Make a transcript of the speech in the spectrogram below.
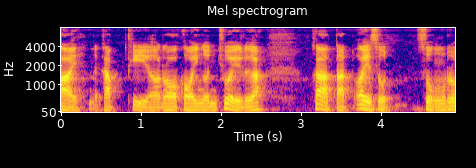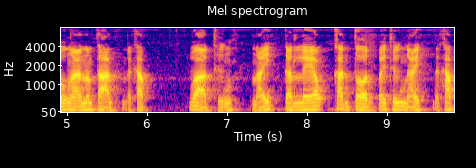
ลายนะครับที่รอคอยเงินช่วยเหลือ ค่าตัดอ้อยสดส่งโรงงานน้ำตาลนะครับ ว่าถึงไหนกันแล้วขั้นตอนไปถึงไหนนะครับ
